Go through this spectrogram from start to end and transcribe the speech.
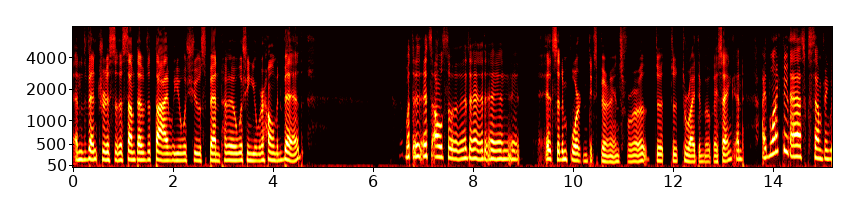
an adventurous uh, sometimes a time you wish you spent uh, wishing you were home in bed. But it's also it's an important experience for uh, to, to, to write a book, I think. And I'd like to ask something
